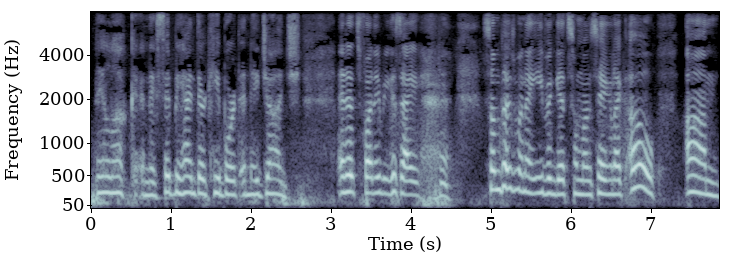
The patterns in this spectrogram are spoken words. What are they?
They look and they sit behind their keyboard and they judge. And it's funny because I, sometimes when I even get someone saying like, Oh, um,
